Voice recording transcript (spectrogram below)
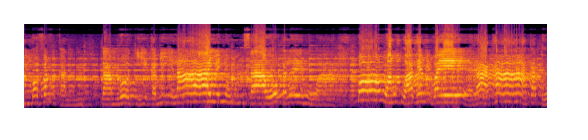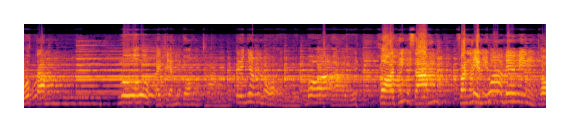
ำบ่ฟังกันกามโลกีก็มีลายหนุ่มสาวก็เลยมัวบ่หวังตัวแพงไว้ราคาก็ตกต่ำโลกก่เขียนจองทางแต่ยังน้อยบ่อาย ข้อที่สาม ฝันเห็นว่าแม่วิ่งขอ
